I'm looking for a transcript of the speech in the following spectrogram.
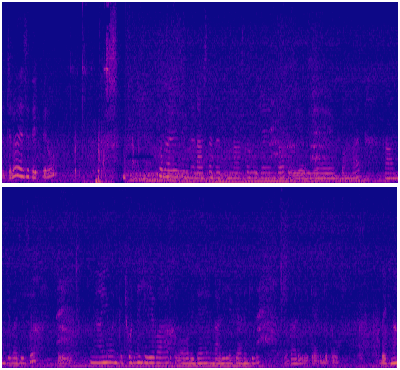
तो चलो ऐसे देखते रहो। तो भाई इनका नाश्ता कर नाश्ता हो जाए इनका तो ये अभी है बाहर काम की वजह से। तो मैं आई हूँ इनको छोड़ने के लिए बाहर तो अभी गए हैं गाड़ी लेके आने के लिए। तो गाड़ी लेके आएँगे तो देखना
